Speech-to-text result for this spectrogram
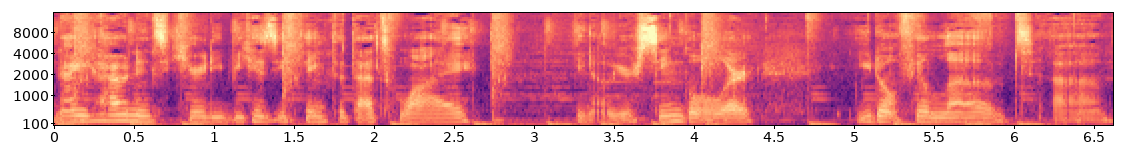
now you have an insecurity because you think that that's why, you know, you're single or you don't feel loved. Um,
